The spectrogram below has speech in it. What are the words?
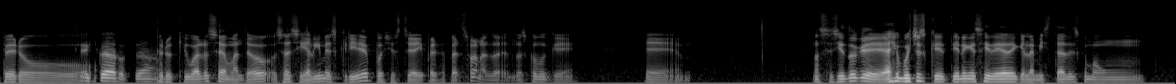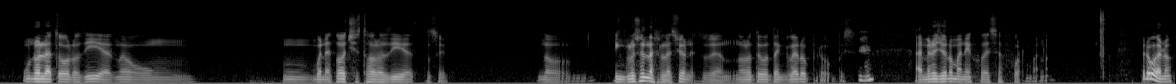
Pero... Sí, claro, claro. Pero que igual, o sea, mantengo, o sea, si alguien me escribe, pues yo estoy ahí para esa persona, ¿sabes? No es como que... eh, no sé, siento que hay muchos que tienen esa idea de que la amistad es como un, un hola todos los días, ¿no? Un, un buenas noches todos los días, no sé. No, incluso en las relaciones, o sea, no lo tengo tan claro, pero pues al menos yo lo manejo de esa forma, ¿no? Pero bueno,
